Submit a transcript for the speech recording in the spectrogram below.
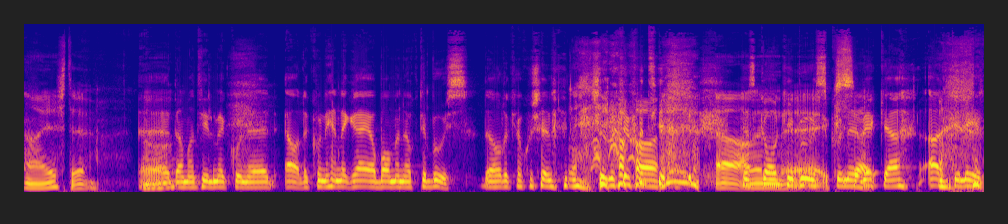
Ja, just det. Ja. Där man till och med kunde, ja det kunde hända grejer bara man åkte buss. Det har du kanske känt, kanske till. Ja, en skakig buss exakt. kunde väcka allt i liv.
